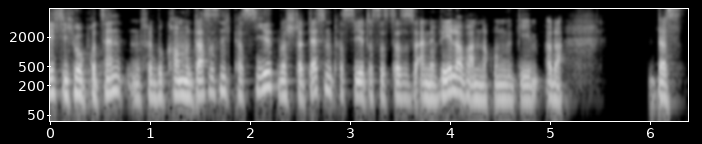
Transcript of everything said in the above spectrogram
richtig hohe Prozente bekommen. Und das ist nicht passiert. Was stattdessen passiert ist, ist, dass es eine Wählerwanderung gegeben oder dass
